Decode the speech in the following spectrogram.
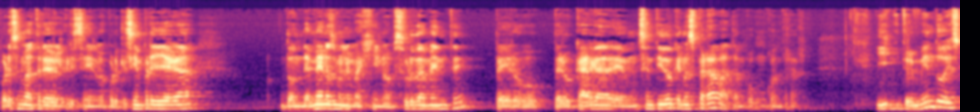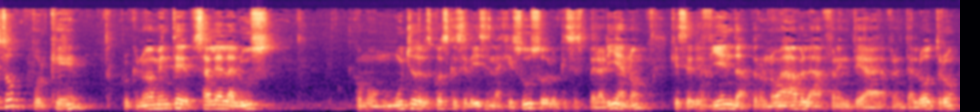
por eso me atreve el cristianismo, porque siempre llega donde menos me lo imagino, absurdamente, pero, pero carga de un sentido que no esperaba tampoco encontrar. Y, y tremendo esto porque, porque nuevamente sale a la luz como muchas de las cosas que se le dicen a Jesús o lo que se esperaría, ¿no? Que se defienda, pero no habla frente, a, frente al otro,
